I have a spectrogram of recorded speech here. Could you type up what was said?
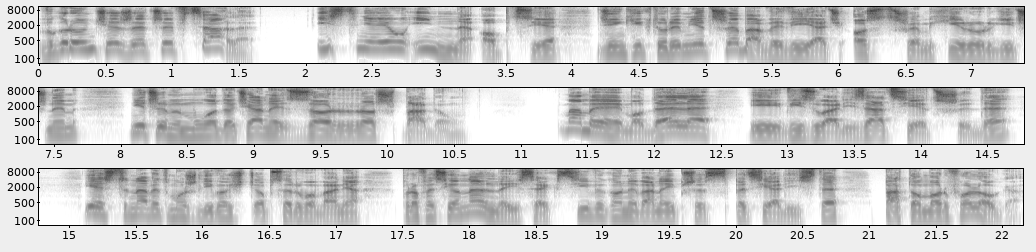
w gruncie rzeczy wcale. Istnieją inne opcje, dzięki którym nie trzeba wywijać ostrzem chirurgicznym, niczym młodociany Zorro szpadą. Mamy modele i wizualizację 3D. Jest nawet możliwość obserwowania profesjonalnej sekcji wykonywanej przez specjalistę patomorfologa.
